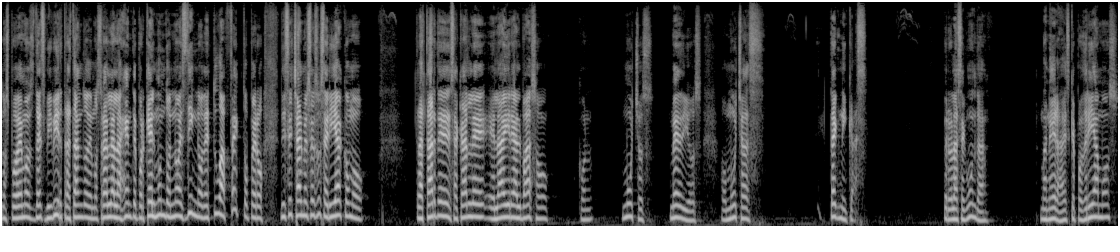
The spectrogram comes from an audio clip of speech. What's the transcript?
nos podemos desvivir tratando de mostrarle a la gente por qué el mundo no es digno de tu afecto, pero dice Chalmers, eso sería como tratar de sacarle el aire al vaso con muchos medios o muchas técnicas. Pero la segunda manera es que podríamos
